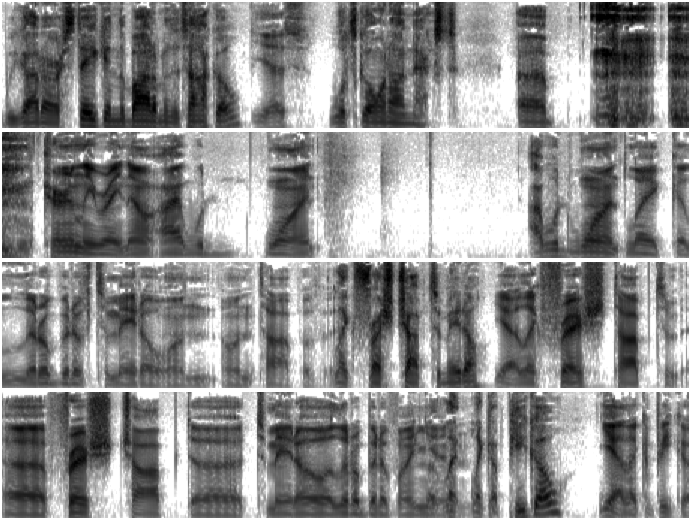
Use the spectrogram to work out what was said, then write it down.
we got our steak in the bottom of the taco. Yes. What's going on next? Uh, currently, right now, I would want. I would want like a little bit of tomato on on top of it. Like fresh chopped tomato, yeah, like fresh chopped, uh, fresh chopped uh, tomato, a little bit of onion. like like a pico. yeah, like a pico.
